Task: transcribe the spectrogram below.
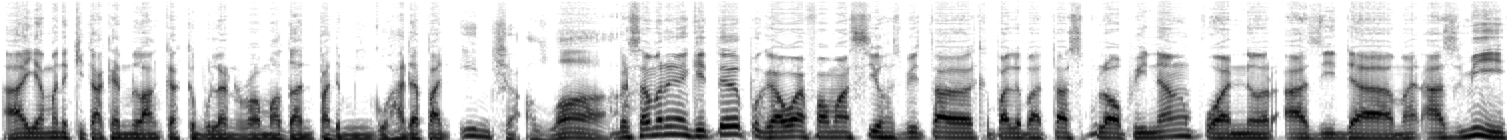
uh, yang mana kita akan melangkah ke bulan Ramadan pada minggu hadapan insya-Allah. Bersama dengan kita pegawai farmasi Hospital Kepala Batas Pulau Pinang Puan Nur Azida Mat Azmi.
